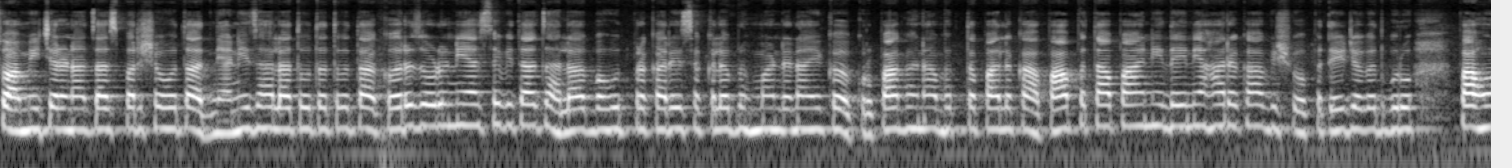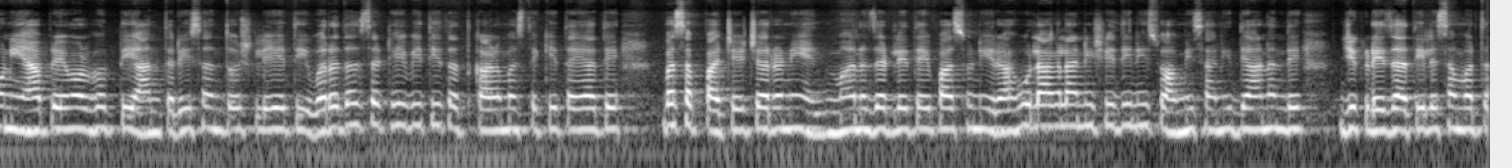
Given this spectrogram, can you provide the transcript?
स्वामी चरणाचा स्पर्श होता ज्ञानी झाला तो तत्वता. कर जोडून असेविता झाला बहुत प्रकारे सकल ब्रह्मांड नायक. कृपा घना भक्त पालका पाप तापा आणि दैन्यहारका विश्वपते जगद्गुरु. पाहून या प्रेमळ भक्ती आंतरी संतोष लिहिती. वरदस ठेवी ती तत्काळ मस्तकी तया ते बसप्पाचे चरणी मन जडले ते पासून राहू लागला निषेधिनी स्वामी सानिध्य आनंदे जिकडे जातील समर्थ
